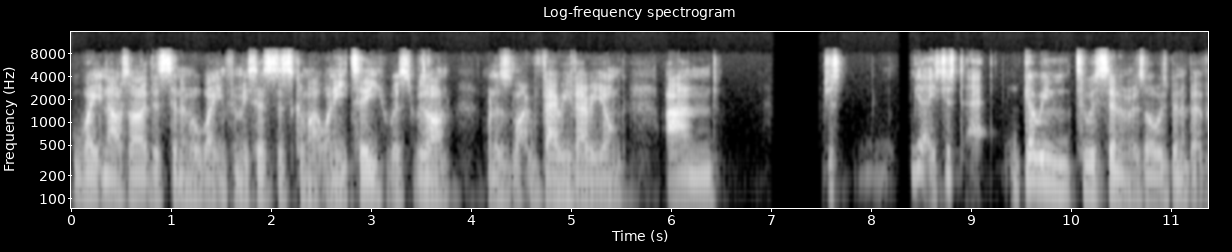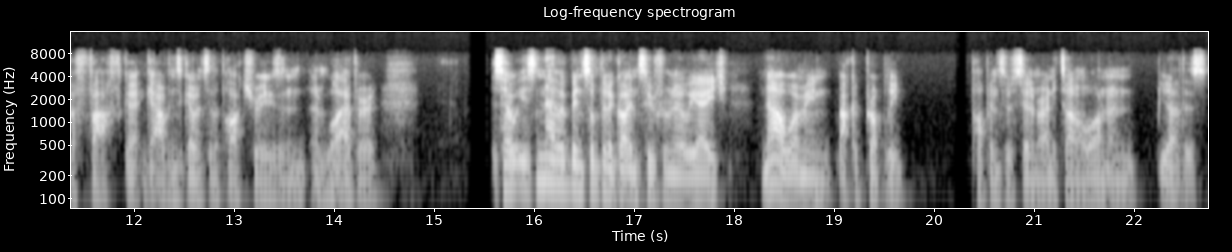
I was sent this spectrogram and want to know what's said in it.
waiting outside the cinema, waiting for my sisters to come out when ET was, was on, when I was like very, very young. And just, yeah, it's just uh, going to a cinema has always been a bit of a faff, get, get having to go into the potteries and, and whatever. So it's never been something I got into from an early age. Now, I mean, I could probably pop into a cinema anytime I want, and you know, there's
